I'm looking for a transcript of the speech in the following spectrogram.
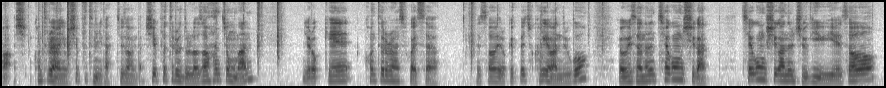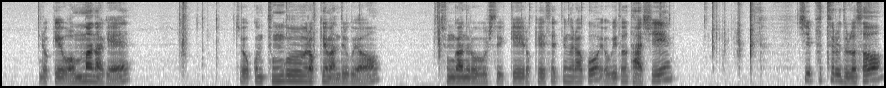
아 시, Control이 아니고 Shift입니다. 죄송합니다. Shift를 눌러서 한쪽만 이렇게 컨트롤 할 수가 있어요. 그래서 이렇게 뾰족하게 만들고 여기서는 체공 시간 체공 시간을 주기 위해서 이렇게 원만하게 조금 둥그렇게 만들고요. 중간으로 올 수 있게 이렇게 세팅을 하고 여기도 다시 Shift를 눌러서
